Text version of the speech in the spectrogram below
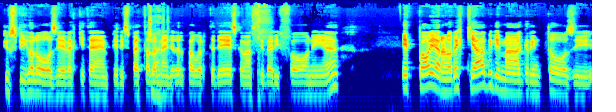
più spigolosi ai vecchi tempi rispetto alla certo. media del power tedesco, ma sti beriffoni, eh? e poi erano orecchiabili ma grintosi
